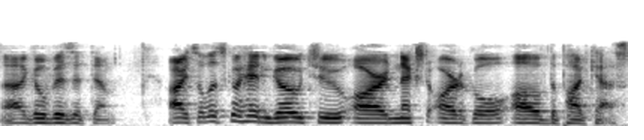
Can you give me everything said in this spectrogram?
uh, go visit them. All right, so let's go ahead and go to our next article of the podcast.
